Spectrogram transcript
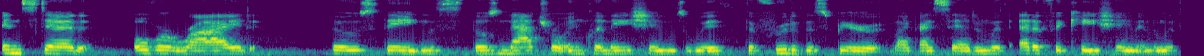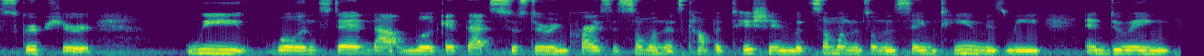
instead override those things, those natural inclinations with the fruit of the Spirit, like I said, and with edification and with scripture, we will instead not look at that sister in Christ as someone that's competition, but someone that's on the same team as me and doing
